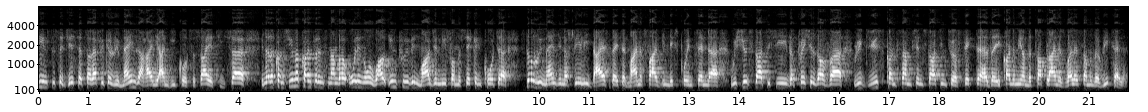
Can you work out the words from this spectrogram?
seems to suggest that South Africa remains a highly unequal society. So, you know, the consumer confidence number, all in all, while improving marginally from the second quarter, still remains in a fairly dire state at minus five index points, and uh, we should start to see the pressures of uh, reduced consumption starting to affect uh, the economy on the top line as well as some of the retailers.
